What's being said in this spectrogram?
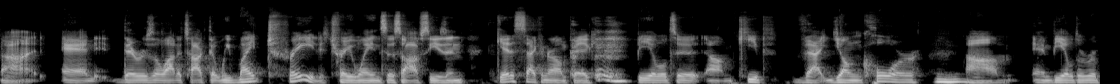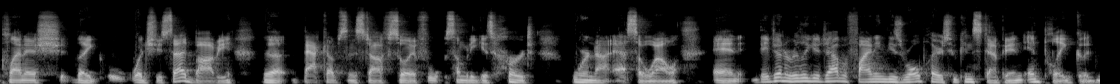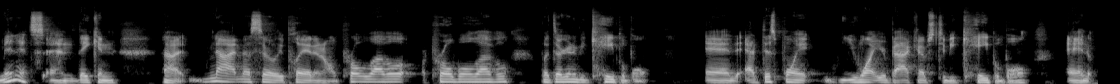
Uh, and there was a lot of talk that we might trade Trae Waynes this offseason, get a second round pick, be able to um, keep that young core Mhm. um, and be able to replenish, like what you said, Bobby, the backups and stuff. So if somebody gets hurt, we're not SOL. And they've done a really good job of finding these role players who can step in and play good minutes and they can uh, not necessarily play at an all pro level or pro bowl level, but they're going to be capable. And at this point, you want your backups to be capable. And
